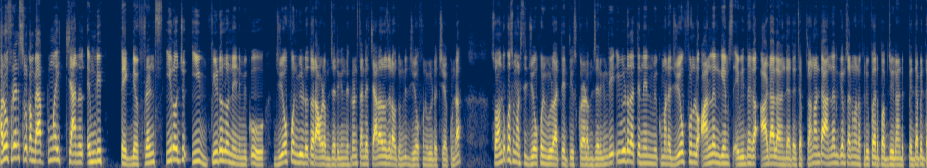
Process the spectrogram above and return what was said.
Hello friends welcome back to my channel MD tech day friends ఈరోజు ఈ వీడియోలో నేను మీకు జియో ఫోన్ వీడియోతో రావడం జరిగింది ఫ్రెండ్స్ అంటే చాలా రోజులు అవుతుంది జియో ఫోన్ వీడియో చేయకుండా. సో అందుకోసం మనసి జియో ఫోన్ వీడియో అయితే తీసుకురావడం జరిగింది. ఈ వీడియోలో అయితే నేను మీకు మన జియో ఫోన్లో ఆన్లైన్ గేమ్స్ ఏ విధంగా ఆడాలనేది అయితే చెప్తాను. అంటే ఆన్లైన్ గేమ్స్ అంటే మన ఫ్రీ ఫైర్ పబ్జీ ఇలాంటి పెద్ద పెద్ద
